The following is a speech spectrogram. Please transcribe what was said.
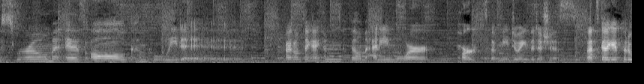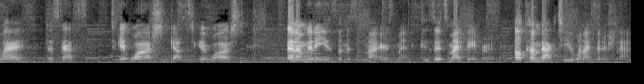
This room is all completed. I don't think I can film any more parts of me doing the dishes. That's gotta get put away. This gets to get washed, gets to get washed. And I'm gonna use the Mrs. Meyer's mint because it's my favorite. I'll come back to you when I finish that.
